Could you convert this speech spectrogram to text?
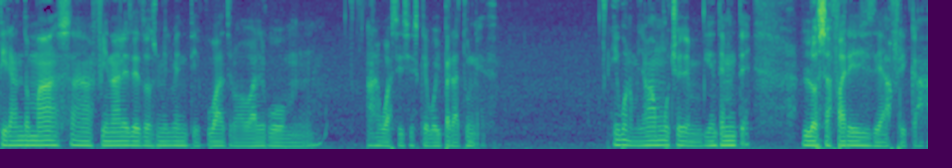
tirando más a finales de 2024 o algo, mm, algo así si es que voy para Túnez. Y bueno, me llama mucho evidentemente los safaris de África.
